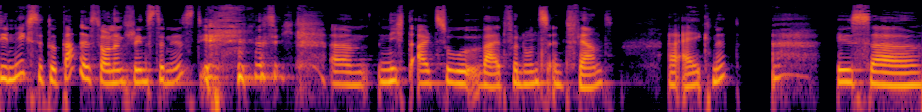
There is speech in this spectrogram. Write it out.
Die nächste totale Sonnenfinsternis, die sich ähm, nicht allzu weit von uns entfernt ereignet, ist äh,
